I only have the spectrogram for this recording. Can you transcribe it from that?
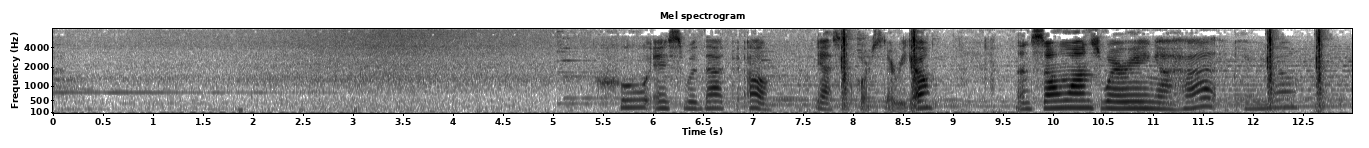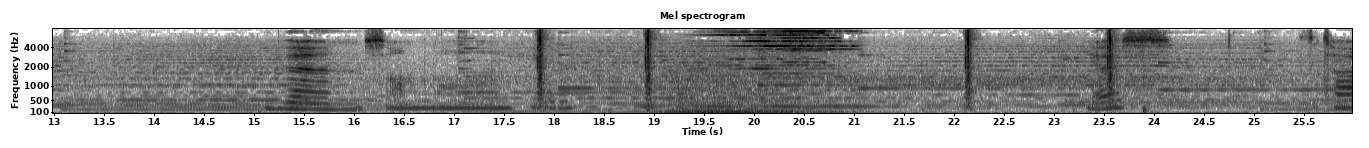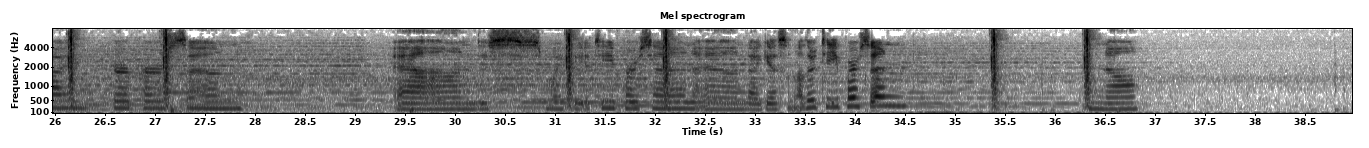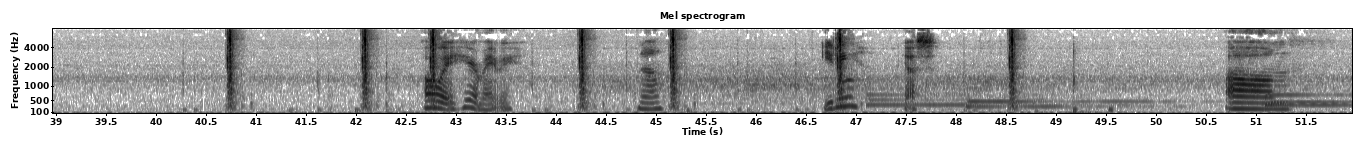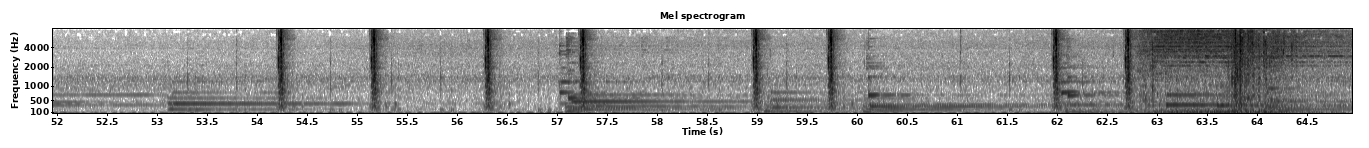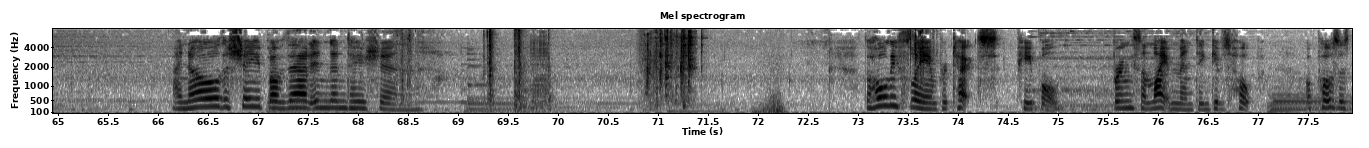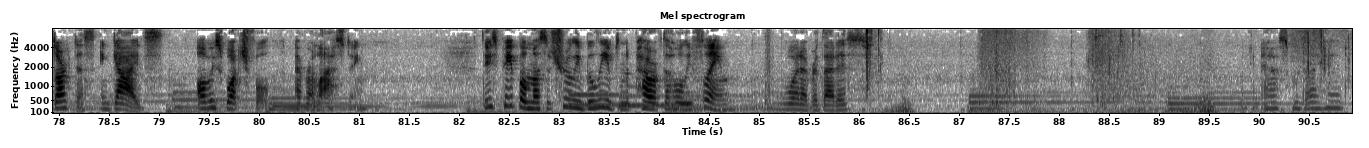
Who is with that? Oh, yes, of course. There we go. Then someone's wearing a hat. There we go. Another tea person? No. Oh wait, here maybe. No. Eating? Yes. Um... I know the shape of that indentation. The holy flame protects people, brings enlightenment and gives hope, opposes darkness and guides, always watchful, everlasting. These people must have truly believed in the power of the holy flame, whatever that is. Like an with thy head.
